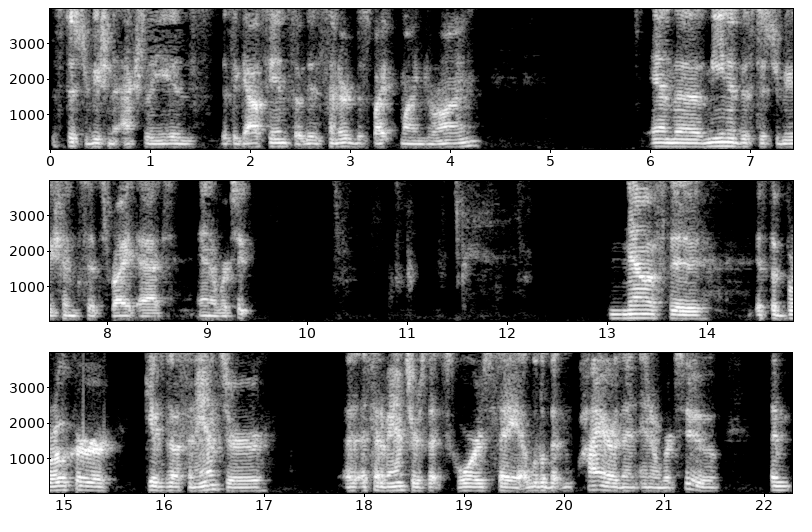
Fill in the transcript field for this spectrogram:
this distribution actually is, it's a Gaussian, so it is centered despite my drawing. And the mean of this distribution sits right at n over 2. Now, if the, if the broker gives us an answer, a, a set of answers that scores, say, a little bit higher than n over 2, then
